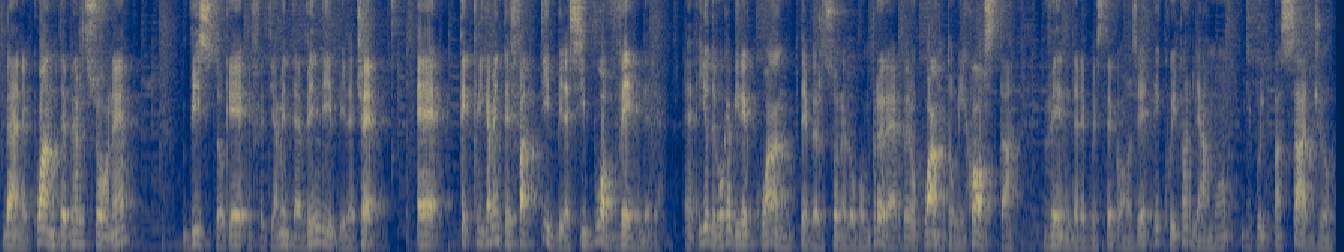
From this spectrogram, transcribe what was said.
bene, quante persone, visto che effettivamente è vendibile, cioè è tecnicamente fattibile, si può vendere, eh, io devo capire quante persone lo comprerebbero, quanto mi costa vendere queste cose e qui parliamo di quel passaggio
